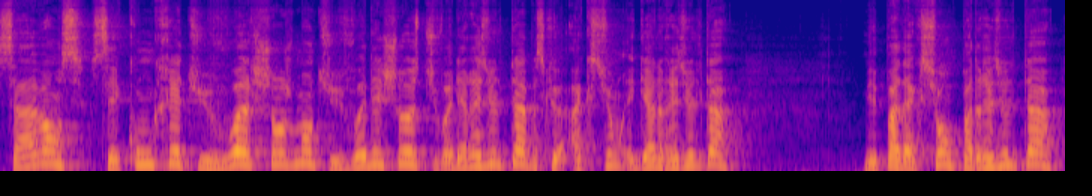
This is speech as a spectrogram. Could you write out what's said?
ça avance, c'est concret, tu vois le changement, tu vois des choses, tu vois des résultats, parce que action égale résultat. Mais pas d'action, pas de résultat.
